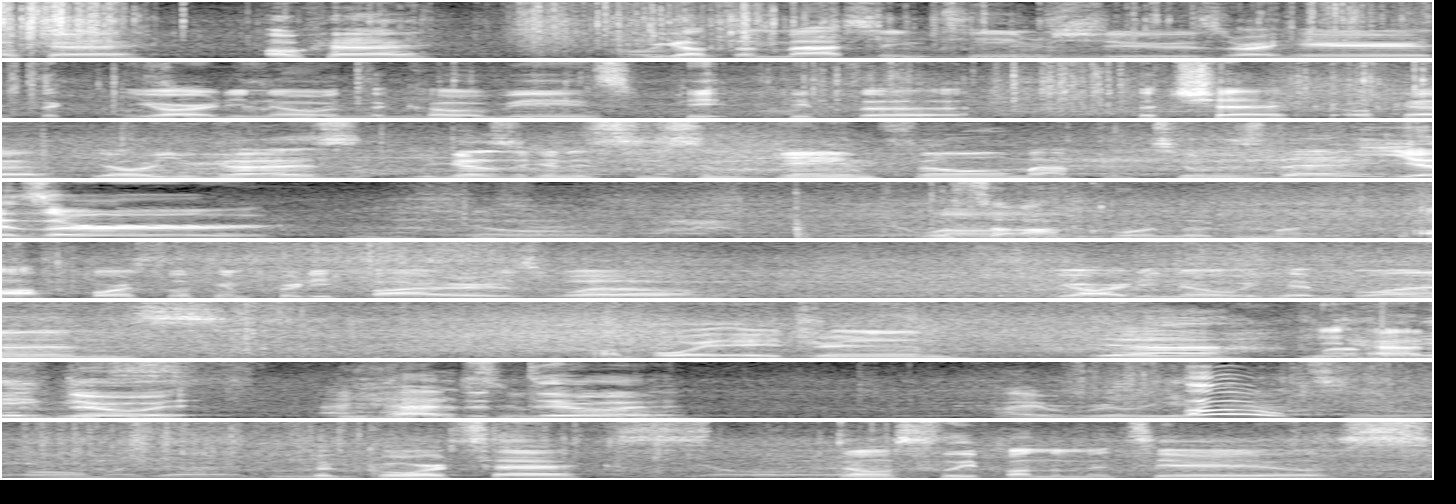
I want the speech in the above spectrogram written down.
Okay, okay. We got the matching team shoes right here. The, you already know with the Kobe's. Peep, peep the the check. Okay. Yo, you guys, you guys are gonna see some game film after Tuesday. Yes, sir. Yo, what's the Um, off court looking like? Off course looking pretty fire as well. You already know we hit blends. My boy Adrian Yeah. He had to do babies. it. I He had to do bro. it. I really had to. Oh my god, The dude. Gore-Tex. Don't sleep on the materials.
